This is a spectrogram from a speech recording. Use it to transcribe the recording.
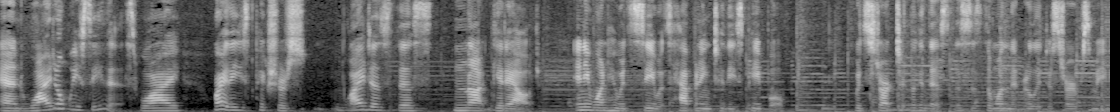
And why don't we see this? Why why are these pictures? Why does this not get out? Anyone who would see what's happening to these people would start to look at this. This is the one that really disturbs me.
